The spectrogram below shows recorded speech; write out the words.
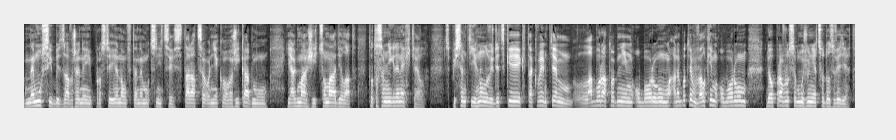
nemusí být zavřený prostě jenom v té nemocnici, starat se o někoho, říkat mu, jak má žít, co má dělat. Toto jsem nikdy nechtěl. Spíš jsem tíhnul vždycky k takovým těm laboratorním oborům anebo těm velkým oborům, kde opravdu se můžu něco dozvědět.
